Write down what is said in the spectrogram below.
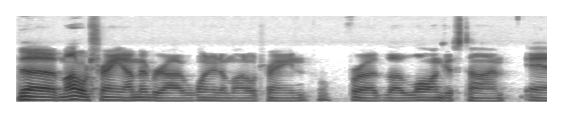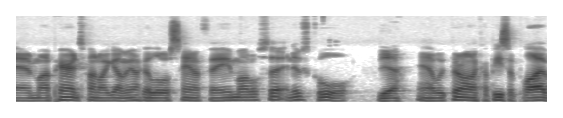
the model train. I remember I wanted a model train for uh, the longest time, and my parents finally got me like a little Santa Fe model set, and it was cool. Yeah, And we put on like a piece of ply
